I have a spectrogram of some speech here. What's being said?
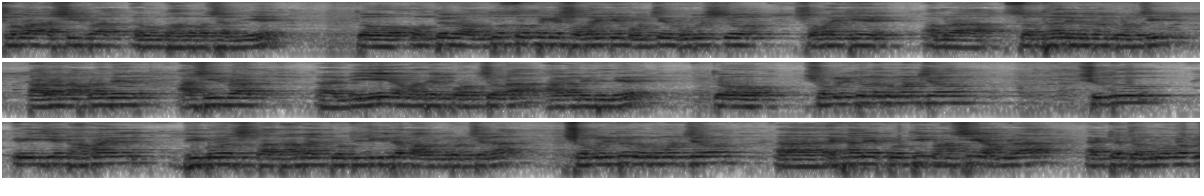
সবার আশীর্বাদ এবং ভালোবাসা নিয়ে। তো অন্তরের অন্তঃস্থল থেকে সবাইকে মঞ্চে উপবিষ্ট, সবাইকে আমরা শ্রদ্ধা নিবেদন করছি। কারণ আপনাদের আশীর্বাদ নিয়েই আমাদের পথ চলা আগামী দিনের তো সম্মিলিত লোকমঞ্চ শুধু এই যে ধামাইল দিবস বা ধামাইল প্রতিযোগিতা পালন করছে না, সম্মিলিত লোকমঞ্চ এখানে প্রতি মাসে আমরা একটা জন্মলগ্ন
